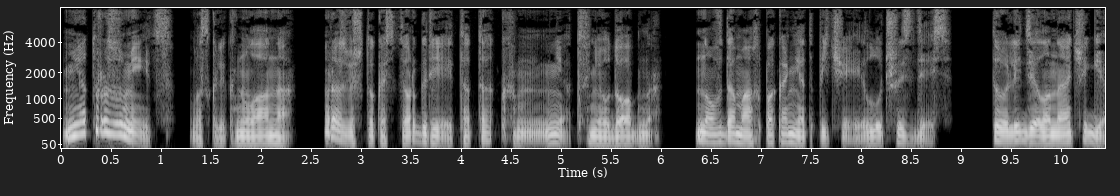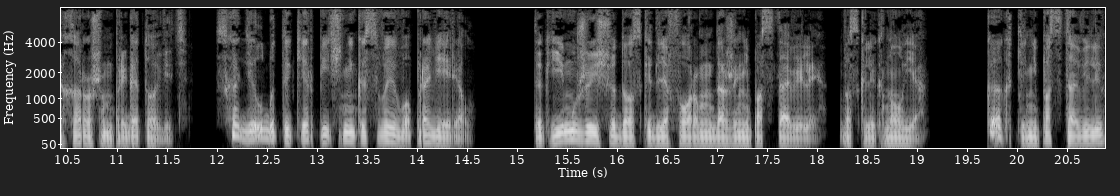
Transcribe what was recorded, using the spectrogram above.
«Нет, разумеется», — воскликнула она. «Разве что костер греет, а так нет, неудобно. Но в домах пока нет печей, лучше здесь. То ли дело на очаге хорошем приготовить. Сходил бы ты кирпичника своего проверил». «Так ему же еще доски для форм даже не поставили», — воскликнул я. «Как ты не поставили?»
